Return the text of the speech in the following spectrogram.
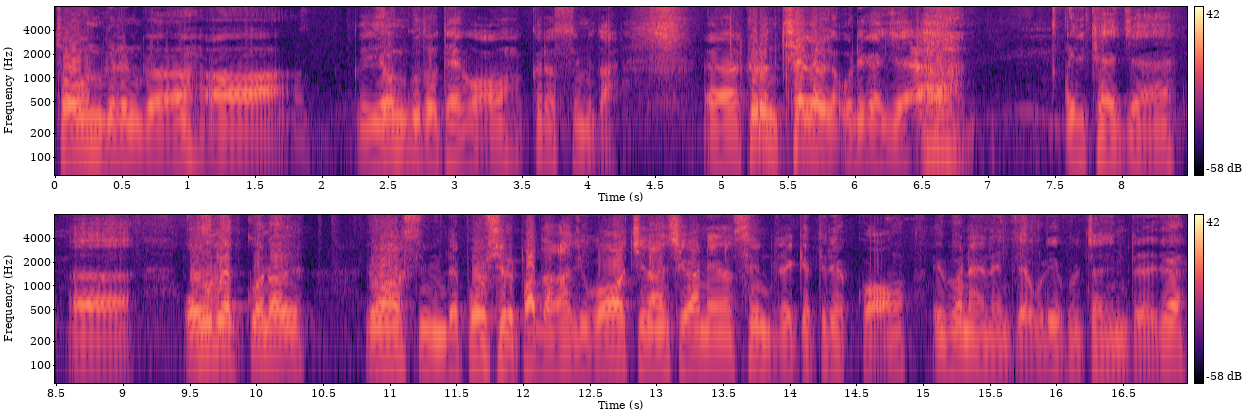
좋은 그런 거 어, 그 연구도 되고 그렇습니다. 어, 그런 책을 우리가 이제 아, 이렇게 이제 어, 500권을 용학스님인데 보시를 받아가지고 지난 시간에는 스님들에게 드렸고 이번에는 이제 우리 불자님들에게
